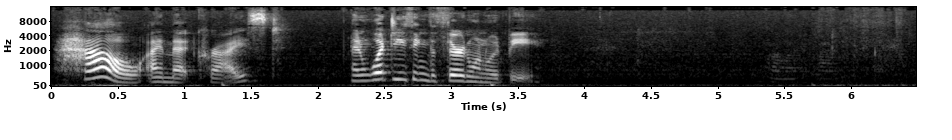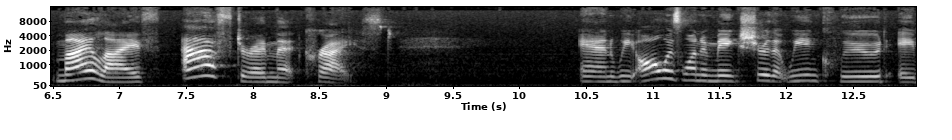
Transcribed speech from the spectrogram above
How I Met Christ. And what do you think the third one would be? My life after I met Christ. And we always want to make sure that we include a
